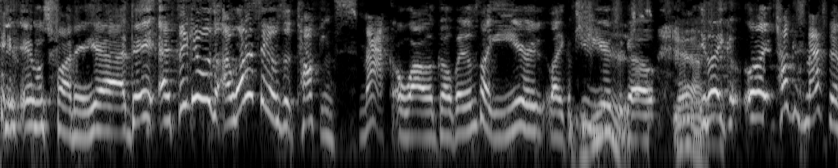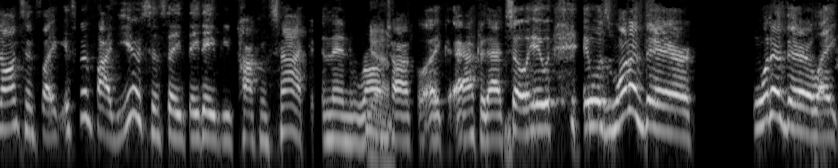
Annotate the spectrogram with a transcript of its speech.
it, it, was funny. Yeah, they. I think it was. I want to say it was a Talking Smack a while ago, but it was like a year, like a few years, years ago. Yeah, like like Talking Smack's been on since like it's been five years since they they debuted Talking Smack, and then Raw yeah. Talk like after that. So it it was one of their one of their like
